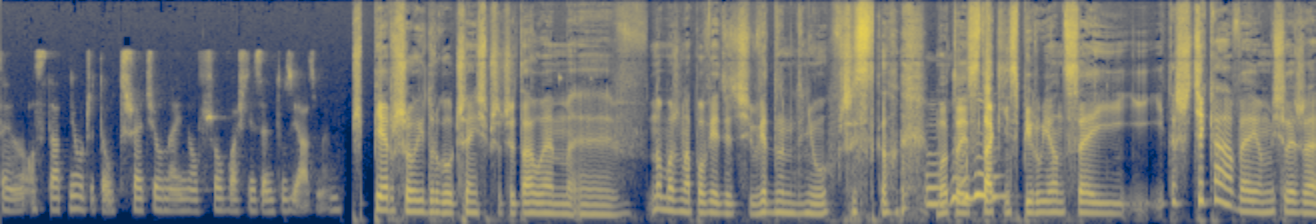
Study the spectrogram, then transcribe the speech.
tę ostatnią, czy tą trzecią, najnowszą właśnie z entuzjazmem. Pierwszą i drugą część przeczytałem, y, no można powiedzieć, w jednym dniu wszystko, bo to jest tak inspirujące i, i, i też ciekawe. Ja myślę, że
